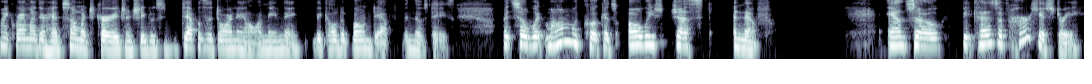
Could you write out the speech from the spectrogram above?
My grandmother had so much courage and she was deaf as a doornail. I mean, they, they called it bone deaf in those days. But so what mom would cook is always just enough. And so because of her history,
